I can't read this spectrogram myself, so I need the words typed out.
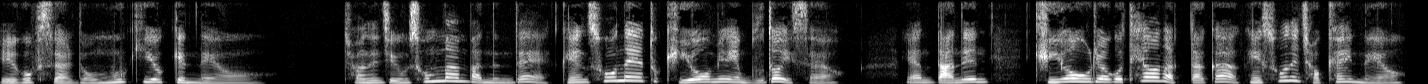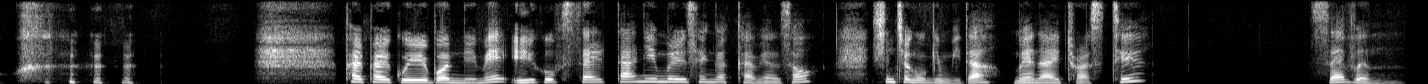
7살 너무 귀엽겠네요. 저는 지금 손만 봤는데 그냥 손에도 귀여움이 그냥 묻어 있어요. 그냥 나는 귀여우려고 태어났다가 그냥 손에 적혀 있네요. 8891번님의 7살 따님을 생각하면서 신청곡입니다. When I Trust 7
